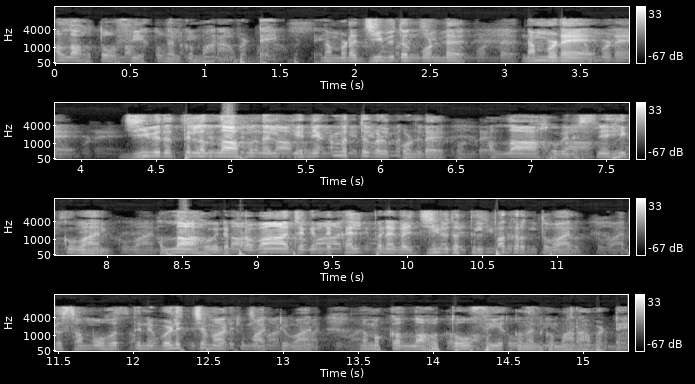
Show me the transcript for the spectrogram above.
അള്ളാഹു തോഫീഖ് നൽകുമാറാവട്ടെ. നമ്മുടെ ജീവിതം കൊണ്ട് നമ്മുടെ ജീവിതത്തിൽ അള്ളാഹു നൽകിയ നിഅമത്തുകൾ കൊണ്ട് അള്ളാഹുവിനെ സ്നേഹിക്കുവാൻ അള്ളാഹുവിന്റെ പ്രവാചകന്റെ കൽപ്പനകൾ ജീവിതത്തിൽ പകർത്തുവാൻ അത് സമൂഹത്തിന് വെളിച്ചമാക്കി മാറ്റുവാൻ നമുക്ക് അള്ളാഹു തൗഫീഖ് നൽകുമാറാവട്ടെ.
